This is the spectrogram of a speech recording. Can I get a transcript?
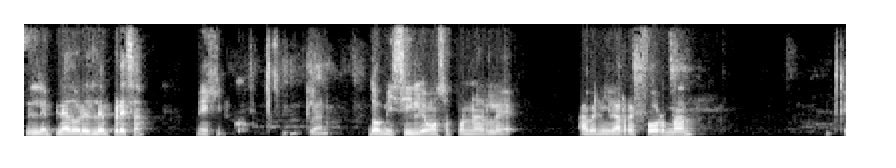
el empleador es la empresa, México. Claro. Domicilio, vamos a ponerle Avenida Reforma, Ok.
